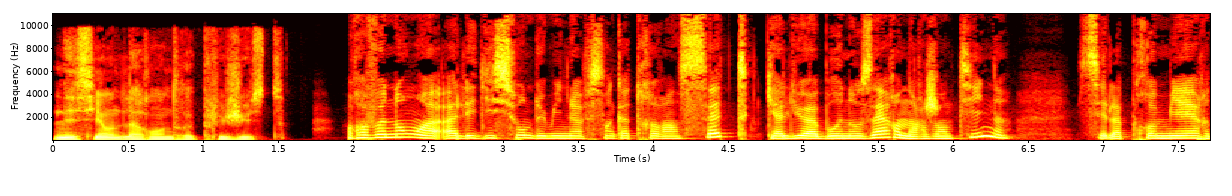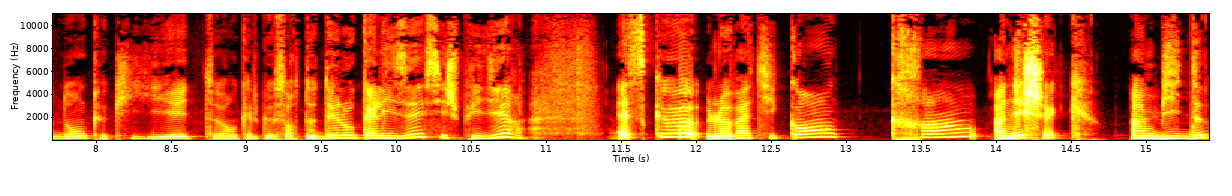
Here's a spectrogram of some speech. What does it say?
essayant de la rendre plus juste. Revenons à l'édition de 1987 qui a lieu à Buenos Aires en Argentine. C'est la première donc qui est en quelque sorte délocalisée, si je puis dire. Est-ce que le Vatican craint un échec, un bide,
